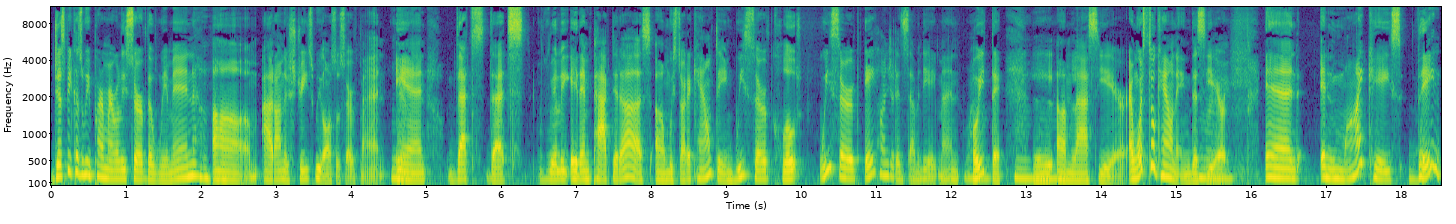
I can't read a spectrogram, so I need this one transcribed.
Just because we primarily serve the women um, out on the streets, we also serve men, and that's that's really it impacted us. Um, we started counting. We served close. We served 878 men, oíste, l- um, last year, and we're still counting this year. And in my case, they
